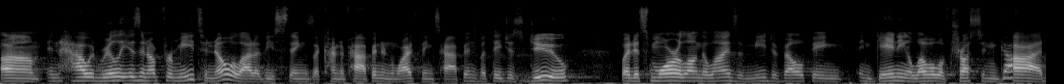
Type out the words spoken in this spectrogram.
Um, and how it really isn't up for me to know a lot of these things that kind of happen and why things happen, but they just do. but it's more along the lines of me developing and gaining a level of trust in God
